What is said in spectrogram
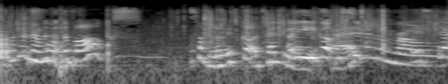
I don't know Look what. at the box. Let's have a look. It's got a teddy. Oh, you its got the cinnamon roll. It's so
